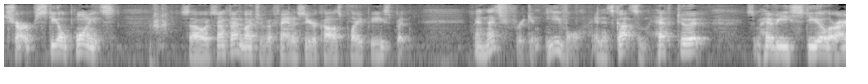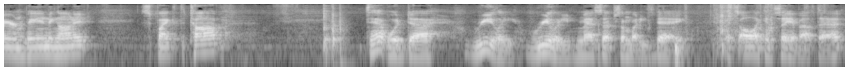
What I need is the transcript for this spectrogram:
sharp steel points so it's not that much of a fantasy or cosplay piece, but man, that's freaking evil. And it's got some heft to it, some heavy steel or iron banding on it, spike at the top. That would uh, really, really mess up somebody's day. That's all I can say about that.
